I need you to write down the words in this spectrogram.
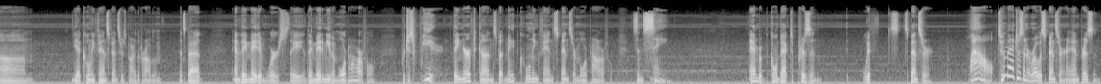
Um, yeah, Cooling Fan Spencer is part of the problem. It's bad. And they made him worse. They they made him even more powerful, which is weird. They nerfed guns, but made Cooling Fan Spencer more powerful. It's insane. We're going back to prison with S- Spencer. Wow, two matches in a row with Spencer and prison.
